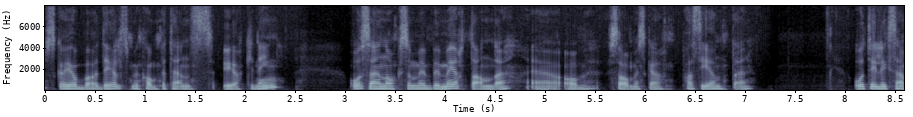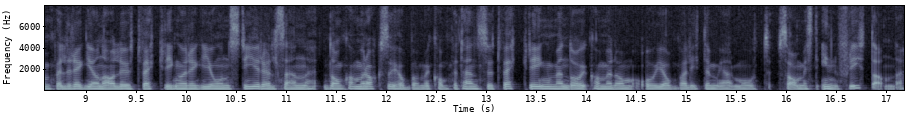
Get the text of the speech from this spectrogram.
ska jobba dels med kompetensökning och sen också med bemötande eh, av samiska patienter. Och till exempel regional utveckling och regionstyrelsen, de kommer också jobba med kompetensutveckling men då kommer de att jobba lite mer mot samiskt inflytande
